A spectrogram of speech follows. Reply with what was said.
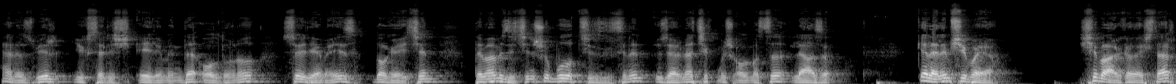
henüz bir yükseliş eğiliminde olduğunu söyleyemeyiz Doge için. Dememiz için şu bulut çizgisinin üzerine çıkmış olması lazım. Gelelim Shiba'ya. Shiba arkadaşlar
